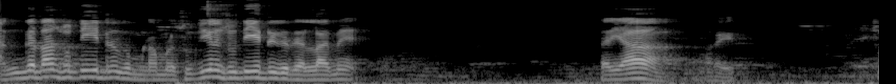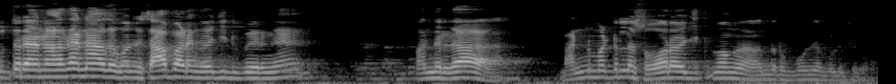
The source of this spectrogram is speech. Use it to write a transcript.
அங்கே தான் சுற்றிக்கிட்டு இருக்கும். நம்மளை சுற்றிலும் சுற்றிக்கிட்டு இருக்குது எல்லாமே. சரியா? ரைட் சுற்றுறதுனால தான் என்ன அதை கொஞ்சம் சாப்பாடு அங்கே வச்சுட்டு போயிருங்க. வந்துடுதா மண் மட்டும் இல்லை சோறை வச்சுட்டு போங்க. வந்துடும் பூஞ்சை பிடிச்சிடும்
